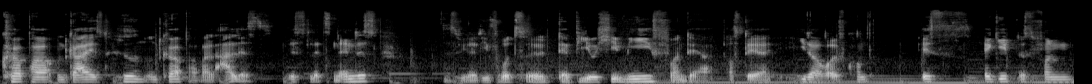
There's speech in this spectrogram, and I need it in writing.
Körper und Geist, Hirn und Körper, weil alles ist letzten Endes, das ist wieder die Wurzel der Biochemie, von der, aus der Ida Rolf kommt, ist Ergebnis von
